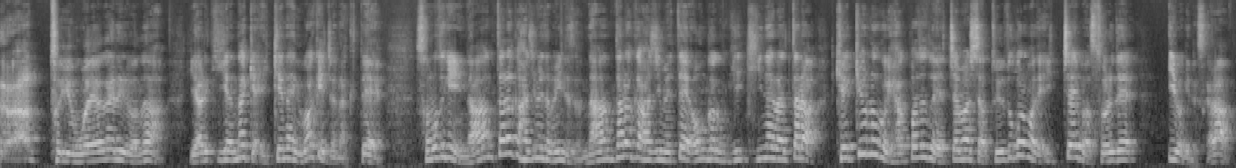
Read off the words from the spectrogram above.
ーっという燃え上がるような、やる気がなきゃいけないわけじゃなくて、その時になんとなく始めてもいいんですよ。なんとなく始めて音楽聴きながらやったら、結局のところ100%やっちゃいましたというところまで行っちゃえばそれでいいわけですから、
